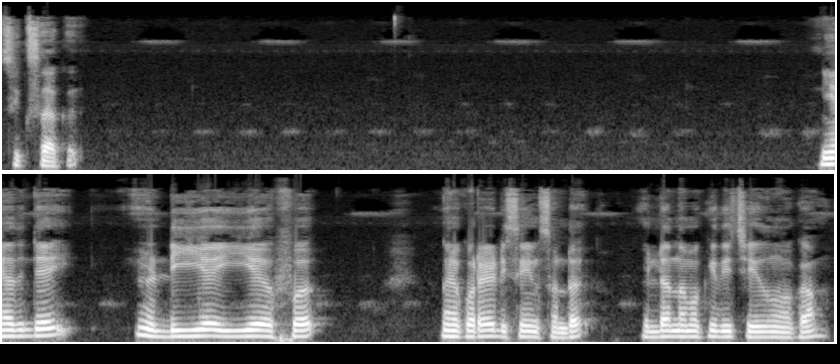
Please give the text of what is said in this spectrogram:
സിക്സ് ആക്ക് ഇനി അതിന്റെ ഡി എ ഇ എഫ് അങ്ങനെ കുറേ ഡിസൈൻസ് ഉണ്ട്. എല്ലാം നമുക്കിത് ചെയ്ത് നോക്കാം.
